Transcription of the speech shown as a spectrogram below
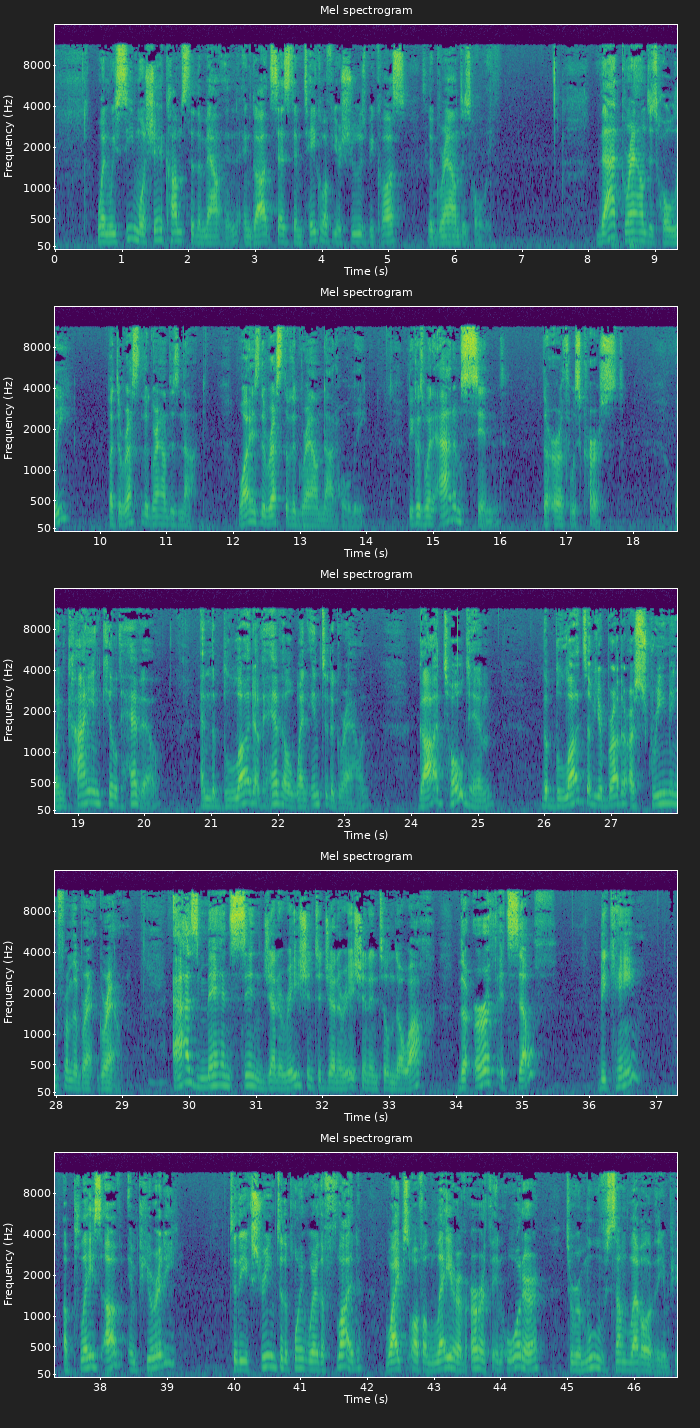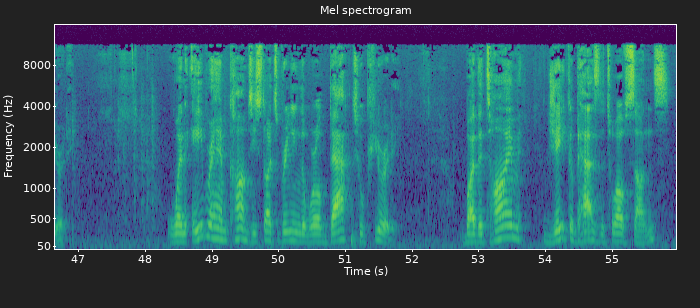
when we see Moshe comes to the mountain and God says to him, Take off your shoes because the ground is holy. That ground is holy, but the rest of the ground is not. Why is the rest of the ground not holy? Because when Adam sinned, the earth was cursed. When Cain killed Hevel, and the blood of Hevel went into the ground, God told him, The bloods of your brother are screaming from the ground. As man sinned generation to generation until Noah, the earth itself became a place of impurity to the extreme, to the point where the flood wipes off a layer of earth in order to remove some level of the impurity. When Abraham comes, he starts bringing the world back to purity. By the time Jacob has the 12 sons,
